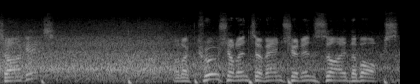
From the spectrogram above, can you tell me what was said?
Targett. But a crucial intervention inside the box.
